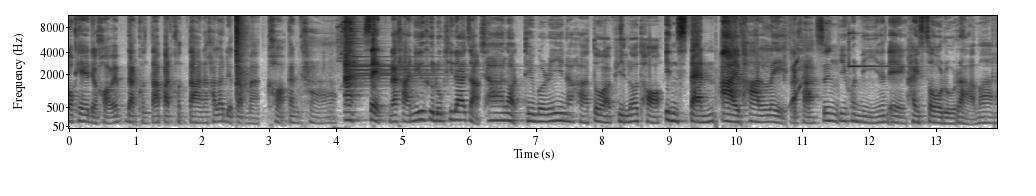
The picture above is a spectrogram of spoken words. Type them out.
โอเค เดี๋ยวขอไปดัดขนตาปัดขนตานะคะ แล้วเดี๋ยวกลับมาเคาะกันค่ะอะ เสร็จนะคะ นี่ก็คือลุคที่ได้จาก Charlotte Tilbury นะคะ ตัว Pillow Talk Instant Eye Palette นะคะ ซึ่งพี่คนนี้นั่นเองไฮโซหรูหรามาก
